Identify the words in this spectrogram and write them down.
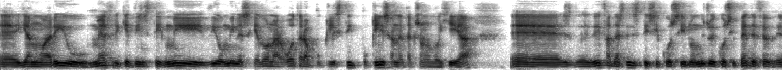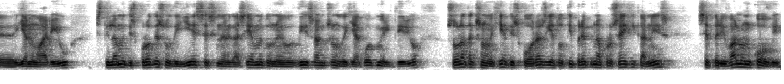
ε, Ιανουαρίου μέχρι και τη στιγμή δύο μήνες σχεδόν αργότερα που, κλειστή, που κλείσανε τα ξενοδοχεία ε, δηλαδή φανταστείτε στις 20, νομίζω 25 ε, Ιανουαρίου στείλαμε τις πρώτες οδηγίες σε συνεργασία με τον ΕΟΔΗ σαν ξενοδοχειακό επιμελητήριο σε όλα τα ξενοδοχεία της χώρας για το τι πρέπει να προσέχει κανείς σε περιβάλλον COVID.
